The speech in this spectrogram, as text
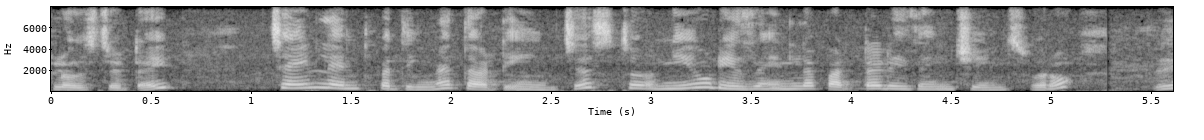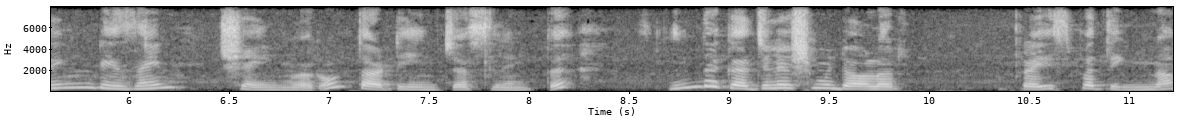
க்ளோஸ்டு டைப் செயின் லென்த் பார்த்தீங்கன்னா தேர்ட்டி இன்ச்சஸ் ஸோ நியூ டிசைனில் பட்டை டிசைன் செயின்ஸ் வரும். ரிங் டிசைன் செயின் வரும் தேர்ட்டி இன்ச்சஸ் லென்த்து இந்த கஜலட்சுமி டாலர் ப்ரைஸ் பார்த்திங்கன்னா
